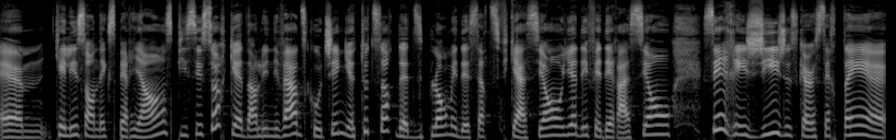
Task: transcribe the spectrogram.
Euh, quelle est son expérience? Puis c'est sûr que dans l'univers du coaching, il y a toutes sortes de diplômes et de certifications. Il y a des fédérations. C'est régi jusqu'à un certain... euh,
